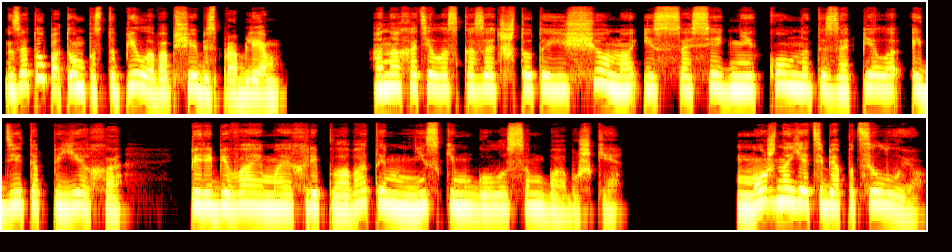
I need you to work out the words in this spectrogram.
Зато потом поступила вообще без проблем. Она хотела сказать что-то еще, но из соседней комнаты запела Эдита Пьеха, перебиваемая хрипловатым низким голосом бабушки. «Можно я тебя поцелую?»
